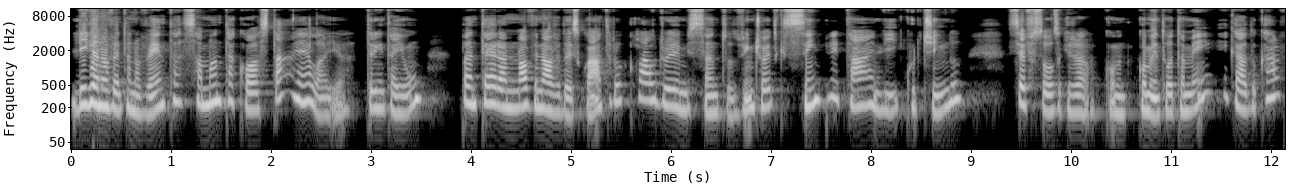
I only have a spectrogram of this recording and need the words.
Liga 9090, Samantha Costa, ela aí, 31, Pantera 9924, Cláudio M. Santos 28, que sempre está ali curtindo, Cef Souza, que já comentou também, Ricardo Carlos,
